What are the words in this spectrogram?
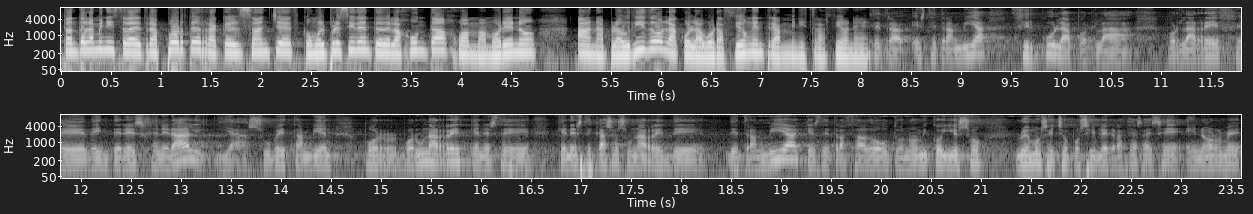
Tanto la ministra de Transportes Raquel Sánchez como el presidente de la Junta Juanma Moreno han aplaudido la colaboración entre administraciones. Este, este tranvía circula por la, por la red eh, de interés general y a su vez también por, por una red que en, este, que en este caso es una red de, de tranvía, que es de trazado autonómico y eso lo hemos hecho posible gracias a ese enorme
